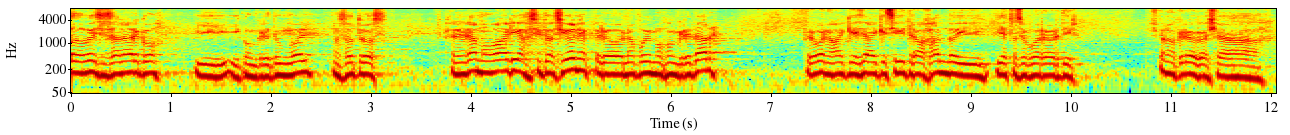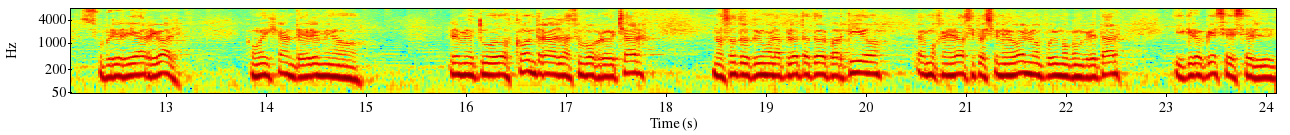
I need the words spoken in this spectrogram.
dos veces al arco y, y concretó un gol. Nosotros Generamos varias situaciones, pero no pudimos concretar. Pero bueno, hay que, hay que seguir trabajando y, esto se puede revertir. Yo no creo que haya superioridad rival. Como dije antes, Gremio, Gremio tuvo dos contras, las supo aprovechar. Nosotros tuvimos la pelota todo el partido, hemos generado situaciones de gol, no pudimos concretar y creo que ese es el,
